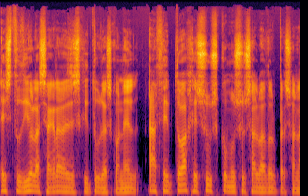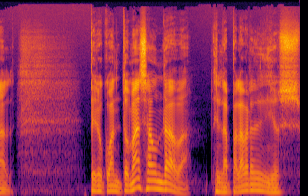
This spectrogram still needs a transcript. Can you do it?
estudió las Sagradas Escrituras con él, aceptó a Jesús como su Salvador personal. Pero cuanto más ahondaba en la palabra de Dios,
